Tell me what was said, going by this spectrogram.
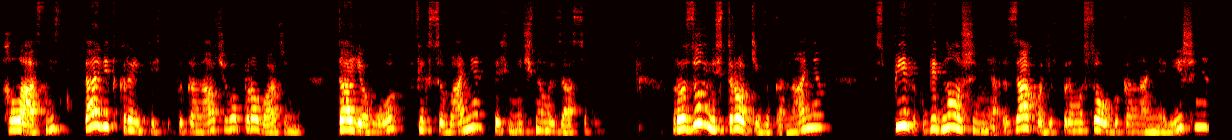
гласність та відкритість виконавчого провадження та його фіксування технічними засобами, розумність строків виконання, співвідношення заходів примусового виконання рішення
